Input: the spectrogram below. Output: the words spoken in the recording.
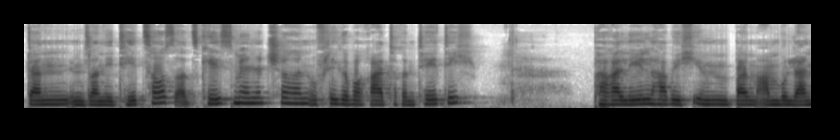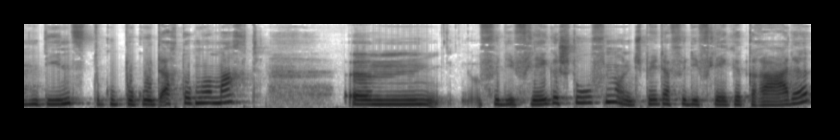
dann im Sanitätshaus als Case Managerin und Pflegeberaterin tätig. Parallel habe ich im, beim ambulanten Dienst Begutachtungen gemacht ähm, für die Pflegestufen und später für die Pflegegrade.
